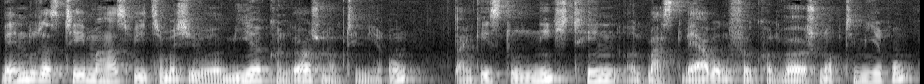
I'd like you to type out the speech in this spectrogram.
Wenn du das Thema hast, wie zum Beispiel bei mir Conversion-Optimierung, dann gehst du nicht hin und machst Werbung für Conversion-Optimierung,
